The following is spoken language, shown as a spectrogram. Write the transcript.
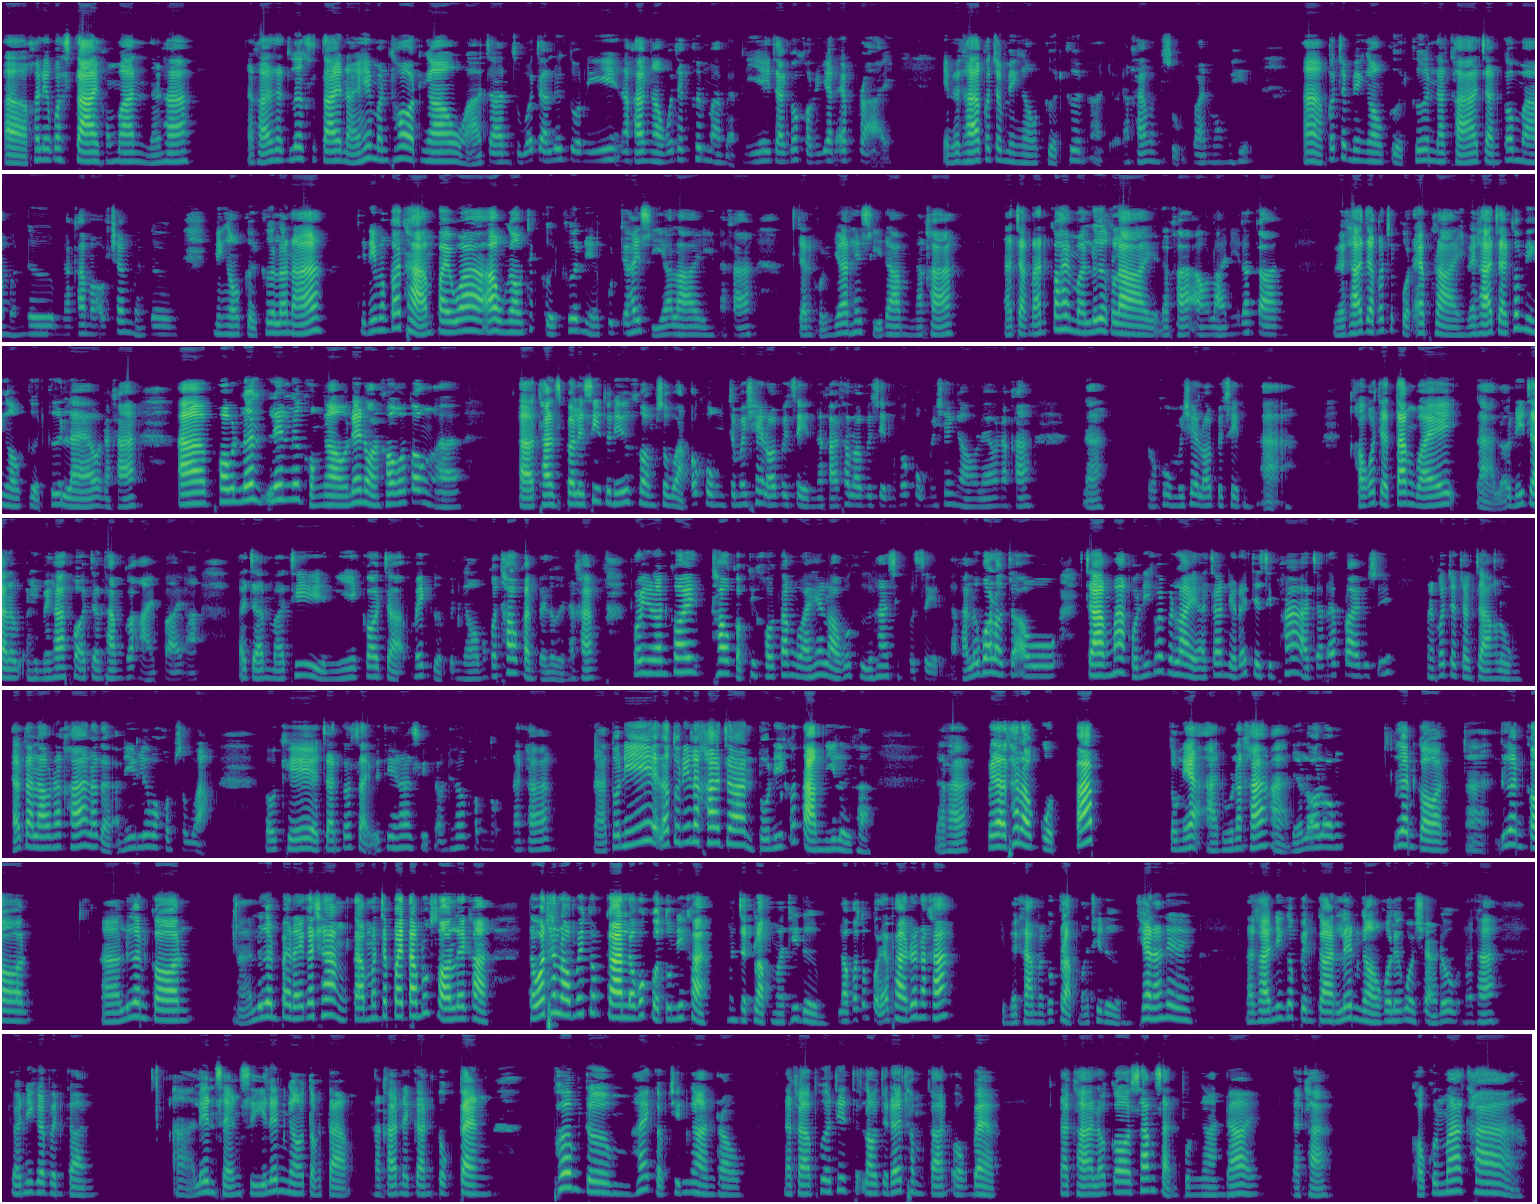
เอ่อเขาเรียกว่าสไตล์ของมันนะคะ นะคะจะเลือกสไตล์ไหนให้มันทอดเงา อาจารย์สมมติว่าอาจารย์เลือกตัวนี้นะคะเงาก็จะขึ้นมาแบบนี้ อาจารย์ก็ขออนุญาตแอปพลายเห็นไหมคะ ก็จะมีเงาเกิดขึ้นอะเดี๋ยวนะคะ มันสูงไปมองไม่เห็นอ่าก็จะมีเงาเกิดขึ้นนะคะ อาจารย์ก็มาเหมือนเดิมนะคะมาออปชันเหมือนเดิม มีเงาเกิดขึ้นแล้วนะ ทีนี้มันก็ถามไปว่าเอ้าเงาที่เกิดขึ้นเนี่ยคุณจะให้สีอะไรนะคะอาจารย์ขออนุญาตให้สีดำนะคะหลังจากนั้นก็ให้มาเลือกลายนะคะ เอาลายนี้ละกัน นะคะอาจารย์ก็จะกด apply เห็นะคะอาจารย์ก็มีเงาเกิดขึ้นแล้วนะคะอ่าพอเล่นเล่นเรื่องของเงาแน่นอนเขาก็ต้องอ่าอ่า transparency ตัวนี้คือความสว่างก็คงจะไม่ใช่ร้อยเปอร์เซ็นต์นะคะถ้าร้อยเปอร์เซ็นต์มันก็คงไม่ใช่เงาแล้วนะคะนะมันคงไม่ใช่ร้อยเปอร์เซ็นต์อ่าเขาก็จะตั้งไว้อ่าแล้วอันนี้จะเห็นไหมคะพออาจารย์ทำก็หายไปอะ อาจารย์มาที่อย่างนี้ก็จะไม่เกิดเป็นเงา มันก็เท่ากันไปเลยนะคะ เพราะฉะนั้นก็เท่ากับที่เขาตั้งไว้ให้เราก็คือ 50%นะคะ หรือว่าเราจะเอาจางมากกว่านี้ก็ไม่เป็นไร อาจารย์อยากได้ 75 อาจารย์แอปพลายดูซิ มันก็จะจางๆลง แล้วแต่เรานะคะ แล้วแต่อันนี้เรียกว่าความสว่าง โอเค อาจารย์ก็ใส่ไว้ที่ 50ตามที่เขากำหนดนะคะนะตัวนี้ แล้วตัวนี้ราคาอาจารย์ ตัวนี้ก็ตามนี้เลยค่ะ นะคะ เวลาถ้าเรากดปั๊บ ตรงเนี้ยอ่าดูนะคะ อ่าเดี๋ยวเราลองเลื่อนก่อน อ่า เลื่อนก่อน เลื่อนก่อนเลื่อนไปไหนก็ช่าง แต่มันจะไปตามลูกศรเลยค่ะ แต่ว่าถ้าเราไม่ต้องการเราก็กดตรงนี้ค่ะ มันจะกลับมาที่เดิม เราก็ต้องกดแอปพลายด้วยนะคะ เห็นไหมคะ มันก็กลับมาที่เดิม แค่นั้นเองนะคะ นี่ก็เป็นการเล่นเงาเขาเรียกว่า shadow นะคะก็นี่ก็เป็นการเล่นแสงสีเล่นเงาต่างๆนะคะ ในการตกแต่งเพิ่มเติมให้กับชิ้นงานเรานะคะ เพื่อที่เราจะได้ทำการออกแบบนะคะ แล้วก็สร้างสรรค์ผลงานได้นะคะ ขอบคุณมากค่ะ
